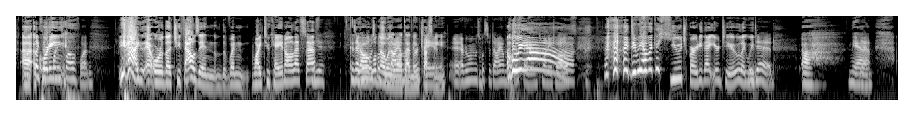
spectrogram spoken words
Uh, like according, the 2012 one yeah, or the 2000 the- when Y2K and all that stuff. yeah because Y'all everyone was supposed to die on my ending, birthday trust me. uh, everyone was supposed to die on my Oh birthday yeah, in 2012 did we have like a huge party that year too? Like we did Ah, Man.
